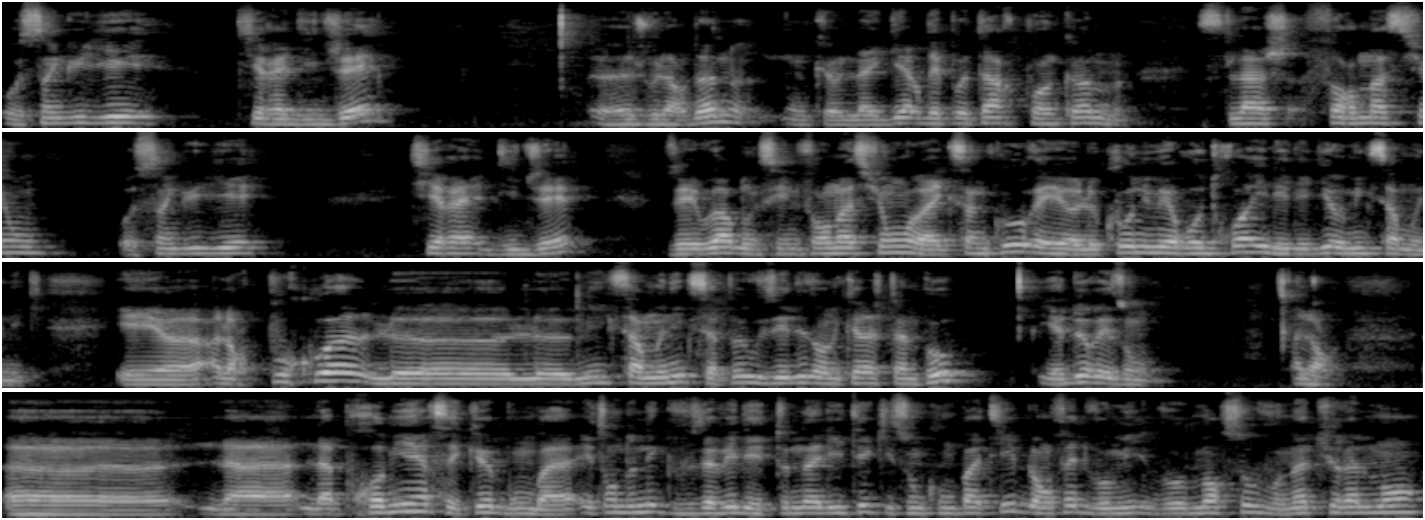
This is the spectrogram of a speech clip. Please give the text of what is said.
au singulier DJ. je vous la redonne, donc laguerredespotards.com slash formation au singulier DJ. Vous allez voir, c'est une formation avec 5 cours et euh, le cours numéro 3, il est dédié au mix harmonique. Et euh, alors pourquoi le, mix harmonique, ça peut vous aider dans le calage tempo? Il y a deux raisons. Alors, euh, la, première, c'est que, bon, bah, étant donné que vous avez des tonalités qui sont compatibles, en fait, vos, vos morceaux vont naturellement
